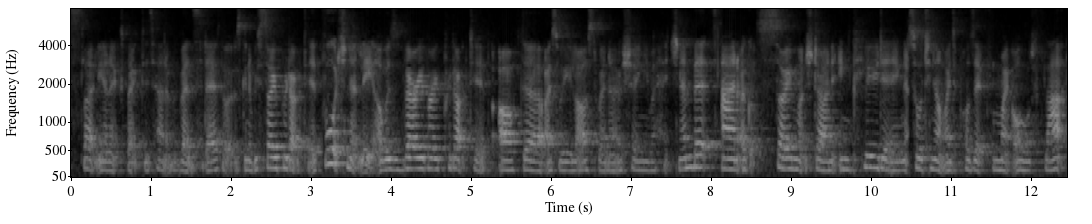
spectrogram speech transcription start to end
slightly unexpected turn of events today. I thought it was going to be so productive. Fortunately, I was very, very productive after I saw you last when I was showing you my H&M bits and I got so much done, including sorting out my deposit from my old flat.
